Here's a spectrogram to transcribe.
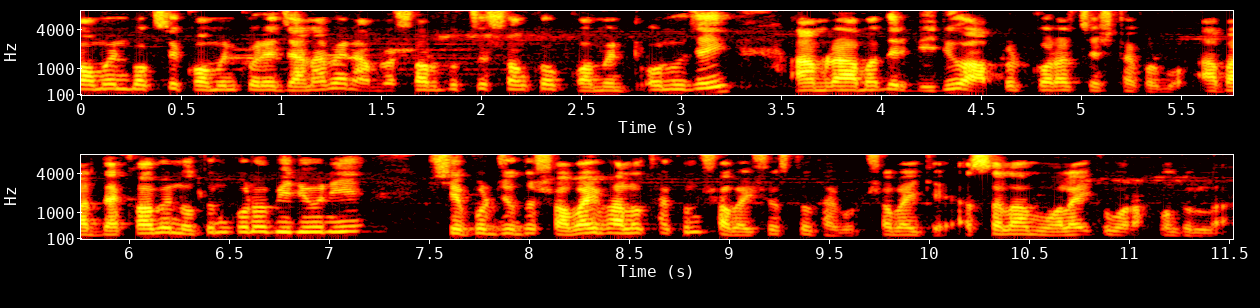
কমেন্ট বক্সে কমেন্ট করে জানাবেন। আমরা সর্বোচ্চ সংখ্যক কমেন্ট অনুযায়ী আমরা আমাদের ভিডিও আপলোড করার চেষ্টা করব। আবার দেখা হবে নতুন কোনো ভিডিও নিয়ে। সে পর্যন্ত সবাই ভালো থাকুন, সবাই সুস্থ থাকুন। সবাইকে আসসালামু আলাইকুম রহমতুল্লাহ।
